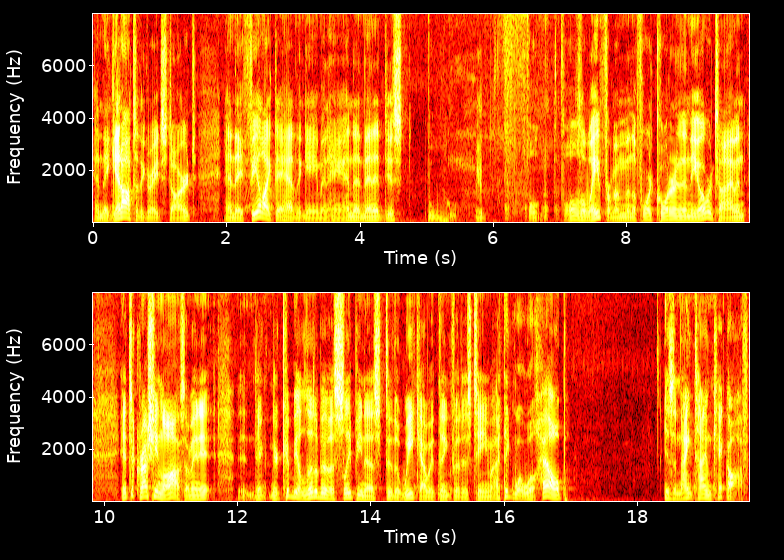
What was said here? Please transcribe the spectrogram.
And they get off to the great start, and they feel like they have the game in hand, and then it just it falls away from them in the fourth quarter and then the overtime. And it's a crushing loss. I mean, it, there, there could be a little bit of a sleepiness to the week, I would think, for this team. I think what will help is a nighttime kickoff.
